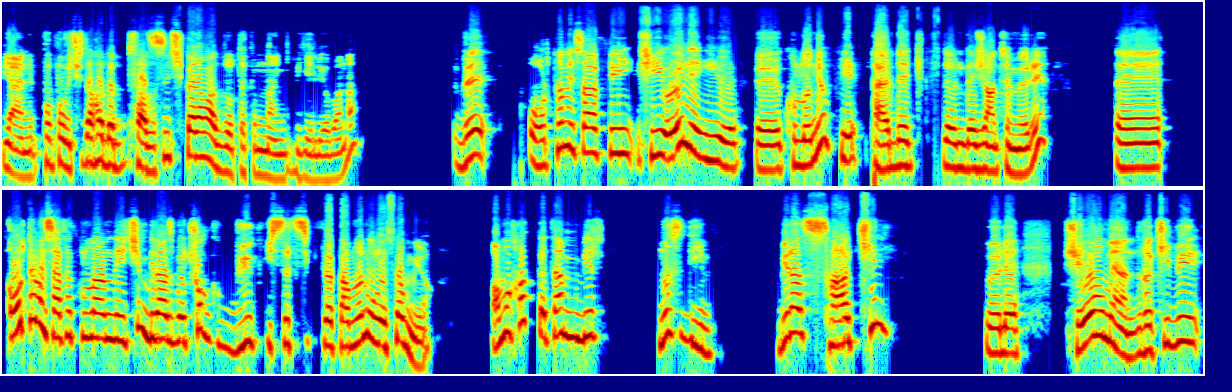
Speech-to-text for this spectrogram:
yani Popovic daha da fazlasını çıkaramazdı o takımdan gibi geliyor bana. Ve orta mesafe şeyi öyle iyi e, kullanıyor ki perde çıkışlarında Jantemöri. E, orta mesafe kullandığı için biraz böyle çok büyük istatistik rakamlarına ulaşamıyor. Ama hakikaten bir nasıl diyeyim biraz sakin böyle şey olmayan rakibi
